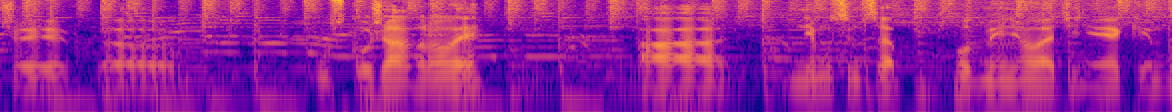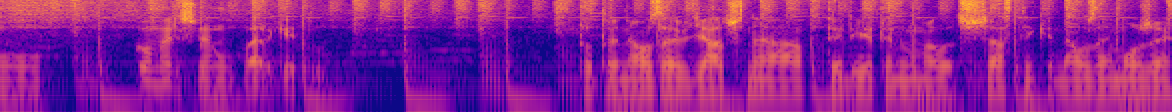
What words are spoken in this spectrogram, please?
čo je uh, úzkožánrové. A nemusím sa podmienovať nejakému komerčnému parketu toto je naozaj vďačné a vtedy je ten umelec šťastný, keď naozaj môže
